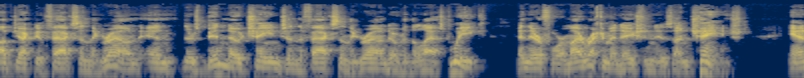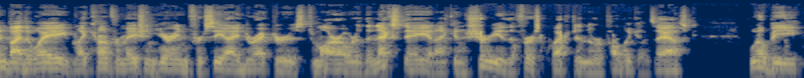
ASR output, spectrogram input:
objective facts on the ground, and there's been no change in the facts on the ground over the last week, and therefore my recommendation is unchanged." And by the way, my confirmation hearing for CI director is tomorrow or the next day. And I can assure you the first question the Republicans ask will be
